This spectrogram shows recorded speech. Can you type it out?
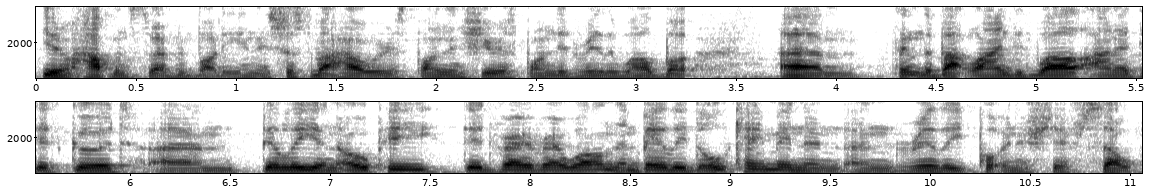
you know, it happens to everybody, and it's just about how we respond. And she responded really well, but. Um, I think the back line did well. Anna did good. Um, Billy and Opie did very, very well. And then Bailey Dull came in and, and really put in a shift. So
